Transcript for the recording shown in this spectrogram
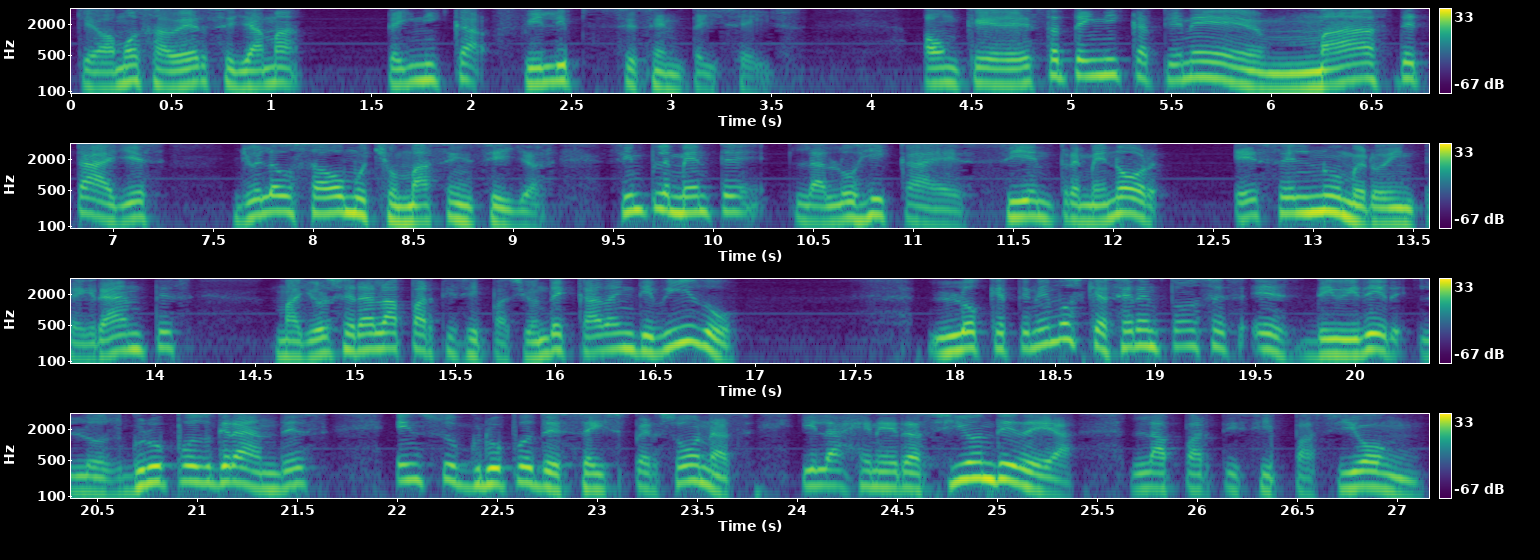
que vamos a ver se llama técnica Phillips 66. Aunque esta técnica tiene más detalles, yo la he usado mucho más sencillas. Simplemente la lógica es, si entre menor es el número de integrantes, mayor será la participación de cada individuo. Lo que tenemos que hacer entonces es dividir los grupos grandes en subgrupos de seis personas y la generación de idea, la participación,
